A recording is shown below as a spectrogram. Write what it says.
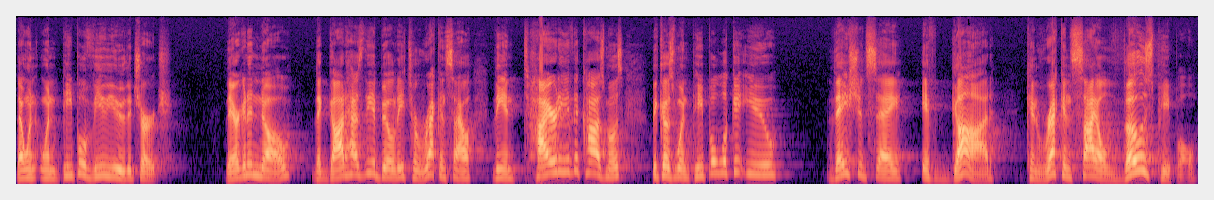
That when, when people view you, the church, they're going to know that God has the ability to reconcile the entirety of the cosmos because when people look at you, they should say, if God can reconcile those people,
